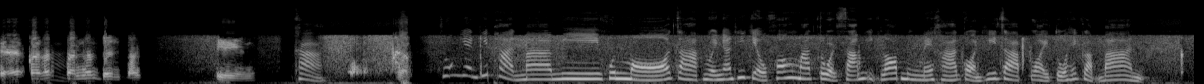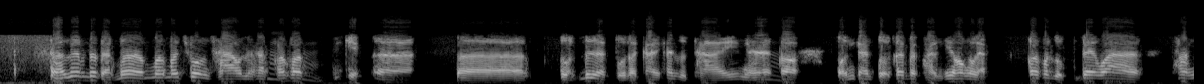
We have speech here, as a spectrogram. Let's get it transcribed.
นะฮะก็นั้นค่ะวันนั้นเดินทางเองค่ะ ครับ ช่วงเย็นที่ผ่านมามีคุณหมอจากหน่วยงานที่เกี่ยวข้องมาตรวจซ้ำอีกรอบหนึ่งไหมคะ ก่อนที่จะปล่อยตัวให้กลับบ้าน แต่เริ่มตั้งแต่เมื่อเมื่อเมื่อช่วงเช้านะครับค่ะเขาก็ค่ะเก็บเอ่อเอ่อตรวจเลือดตรวจอาการขั้นสุดท้ายนะฮะค่ะก็ผลการตรวจก็ไปผ่านที่ห้องแลบก็สรุปได้ว่าทั้ง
